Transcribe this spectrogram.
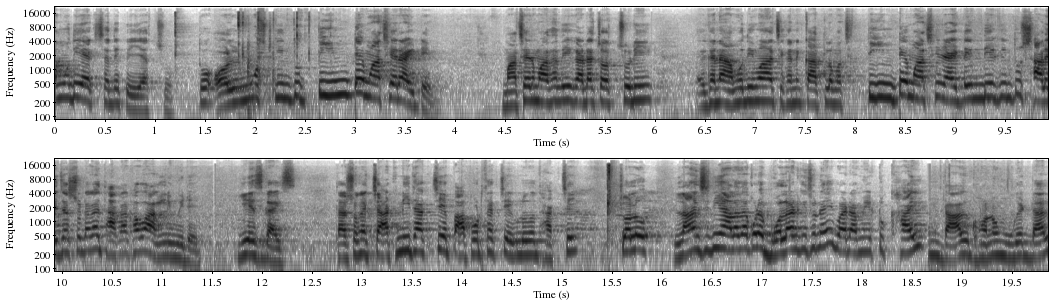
আমুদি একসাথে পেয়ে যাচ্ছ। তো অলমোস্ট কিন্তু তিনটে মাছের আইটেম মাছের মাথা দিয়ে কাটা চচ্চড়ি এখানে আমুদি মাছ, এখানে কাতলা মাছ, তিনটে মাছের আইটেম দিয়ে কিন্তু সাড়ে চারশো টাকায় থাকা খাওয়া আনলিমিটেড ইয়েস গাইস তার সঙ্গে চাটনি থাকছে, পাঁপড় থাকছে, এগুলো তো থাকছেই। চলো লাঞ্চ নিয়ে আলাদা করে বলার কিছু নেই বাট আমি একটু খাই। ডাল, ঘন মুগের ডাল।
